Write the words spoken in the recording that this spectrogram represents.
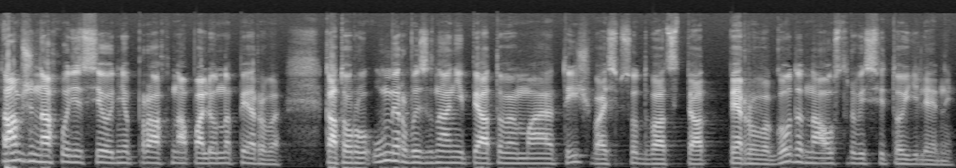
Там же находится сегодня прах Наполеона I, который умер в изгнании 5 мая 1821 года на острове Святой Елены.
